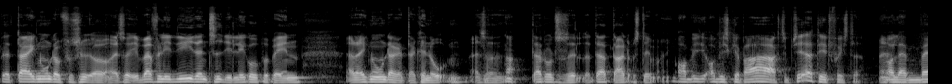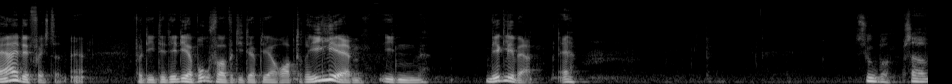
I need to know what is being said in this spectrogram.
der er ikke nogen, der forsøger, altså i hvert fald lige i den tid, de ligger ude på banen, er der ikke nogen, der, der kan nå dem. Altså, Nå. der er du til selv, og der, der er det bestemmer. Ikke? Og, vi, og vi skal bare acceptere, at det er et fristed, ja. og lade dem være i det fristed. Ja. Fordi det er det, de har brug for, fordi der bliver råbt rigeligt af dem i den virkelige verden. Ja. Super. Så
